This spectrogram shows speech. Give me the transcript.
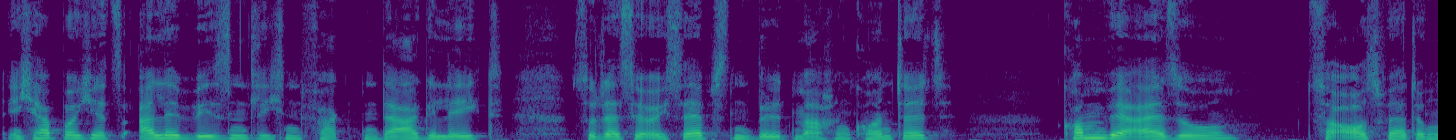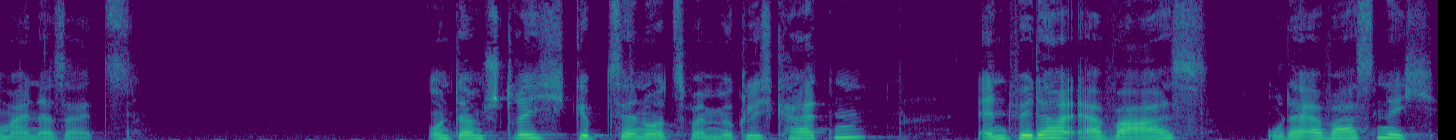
ich habe euch jetzt alle wesentlichen Fakten dargelegt, sodass ihr euch selbst ein Bild machen konntet. Kommen wir also zur Auswertung meinerseits. Unterm Strich gibt es ja nur zwei Möglichkeiten. Entweder er war es oder er war es nicht.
